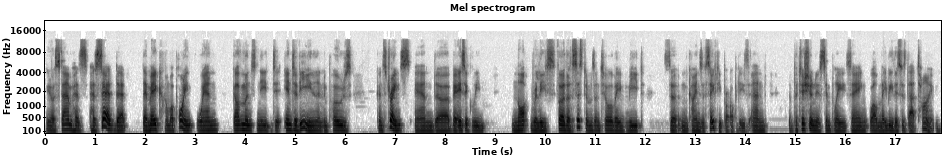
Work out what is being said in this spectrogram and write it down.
you know, Sam has has said that there may come a point when governments need to intervene and impose constraints and uh, basically not release further systems until they meet certain kinds of safety properties. And the petition is simply saying, well, maybe this is that time.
